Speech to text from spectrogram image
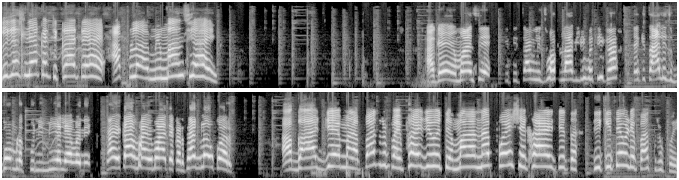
तुझ्याच लेकाची काटे आहे. आपलं मी माणसी आहे. अगे माणसे किती चांगली झोप लागली होती का लगेच आलीच बोंबलत कुणी मिळाल्यावाने काय काम आहे माझ्याकडे? सांग लवकर. अगं आजी मला पाच रुपये पाहिजे होते. मला ना पैसे खायचे तर दे की तेवढे पाच रुपये?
